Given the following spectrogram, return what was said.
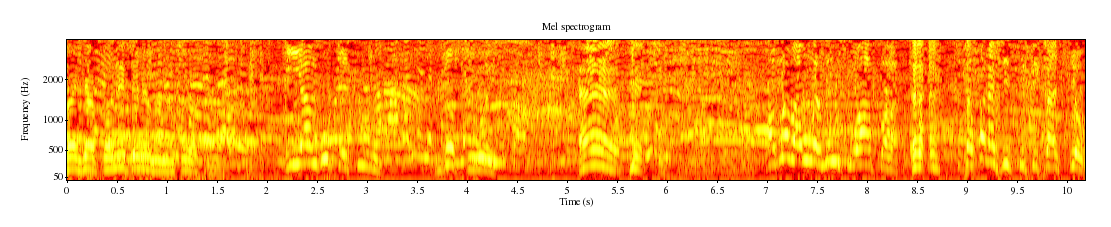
Bajapone tena wanakuwa ianguke tu. Ndio tuwe eh, ama bauwe mtu hapa, tutakuwa na justification.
